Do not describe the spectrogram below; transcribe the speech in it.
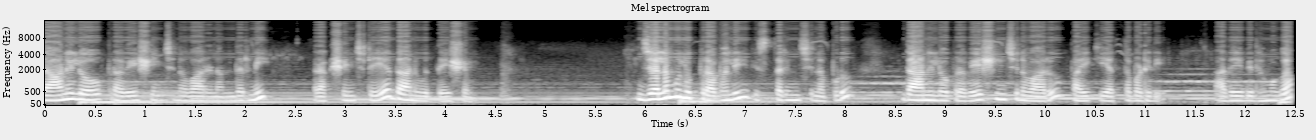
దానిలో ప్రవేశించిన వారినందరినీ రక్షించటే దాని ఉద్దేశం. జలములు ప్రబలి విస్తరించినప్పుడు దానిలో ప్రవేశించిన వారు పైకి ఎత్తబడిరి. అదే విధముగా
